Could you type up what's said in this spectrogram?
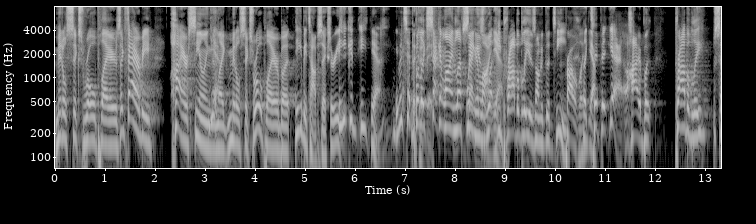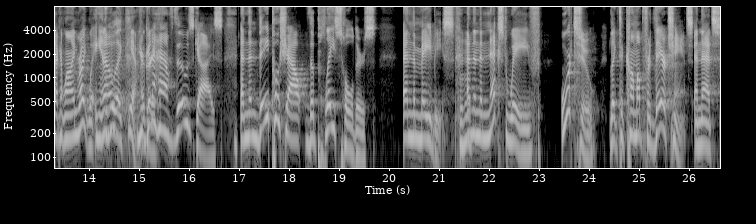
middle six role players. Like Farabee, higher ceiling than Yeah. like middle six role player, but He could be top six or easy. he could. He, yeah. Even Tippett. but could like be. second line left wing Second is line, what yeah. he probably is on a good team. Probably, like yeah. Tippett, yeah, high, but probably second line right wing. You know, like Mm-hmm. Yeah, you're gonna have those guys, and then they push out the placeholders and the maybes, Mm-hmm. and then the next wave or two, like to come up for their chance, and that's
